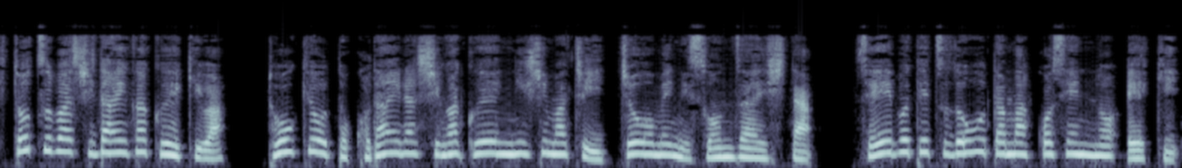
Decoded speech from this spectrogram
一橋大学駅は、東京都小平市学園西町一丁目に存在した西武鉄道多摩湖線の駅。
